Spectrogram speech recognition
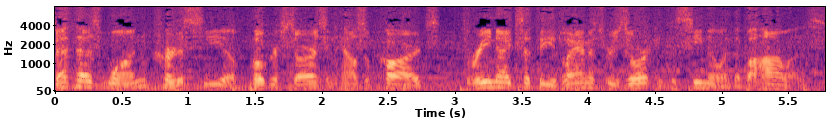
Beth has won, courtesy of Poker Stars and House of Cards, three nights at the Atlantis Resort and Casino in the Bahamas,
